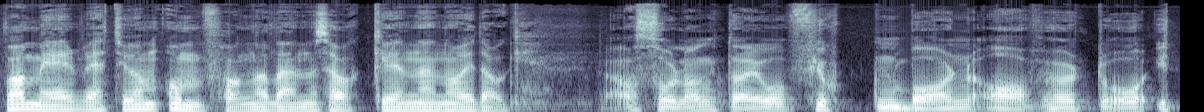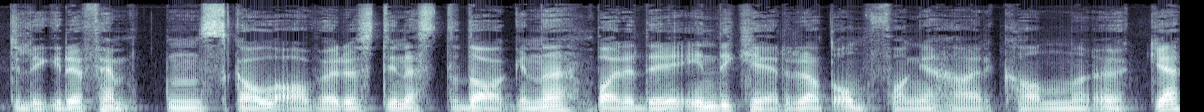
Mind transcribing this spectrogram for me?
Hva mer vet vi om omfanget av denne saken nå i dag? Ja, Så langt er jo 14 barn avhørt, og ytterligere 15 skal avhøres de neste dagene. Bare det indikerer at omfanget her kan øke.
